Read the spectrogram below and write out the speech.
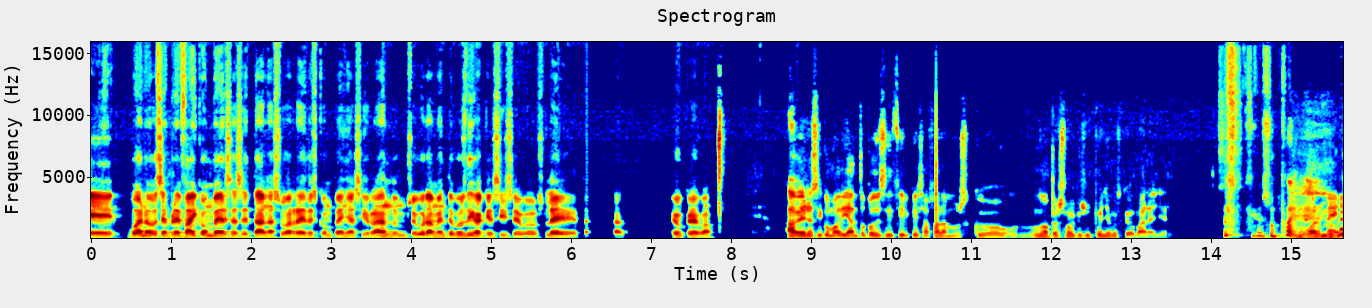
Eh, bueno, sempre fai conversas e tal nas súas redes con peñas e random. Seguramente vos diga que si sí, se vos lee tal, tal. Eu creo, va. A ver, así como adianto podes dicir que xa falamos co unha persoa que supoñemos que é o manager. supoñemos. Por mail.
